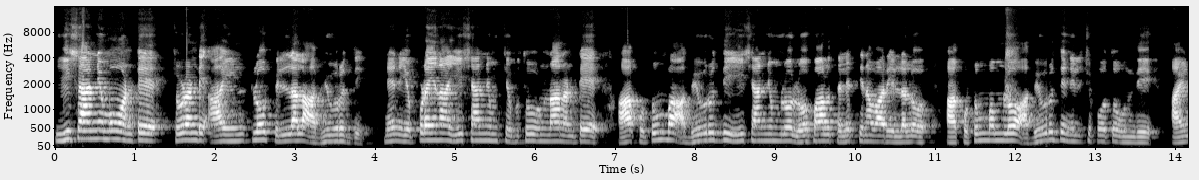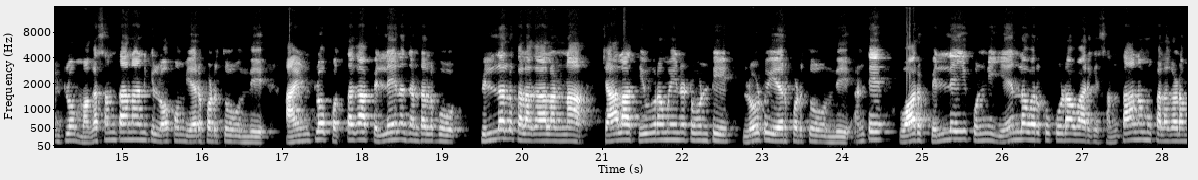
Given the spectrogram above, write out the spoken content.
ఈశాన్యము అంటే చూడండి ఆ ఇంట్లో పిల్లల అభివృద్ధి. నేను ఎప్పుడైనా ఈశాన్యం చెబుతూ ఉన్నానంటే ఆ కుటుంబ అభివృద్ధి ఈశాన్యంలో లోపాలు తలెత్తిన వారి ఇళ్ళలో ఆ కుటుంబంలో అభివృద్ధి నిలిచిపోతూ ఉంది. ఆ ఇంట్లో మగ సంతానానికి లోపం ఏర్పడుతూ ఉంది. ఆ ఇంట్లో కొత్తగా పెళ్ళైన జంటలకు పిల్లలు కలగాలన్నా చాలా తీవ్రమైనటువంటి లోటు ఏర్పడుతూ ఉంది. అంటే వారు పెళ్ళయి కొన్ని ఏండ్ల వరకు కూడా వారికి సంతానము కలగడం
